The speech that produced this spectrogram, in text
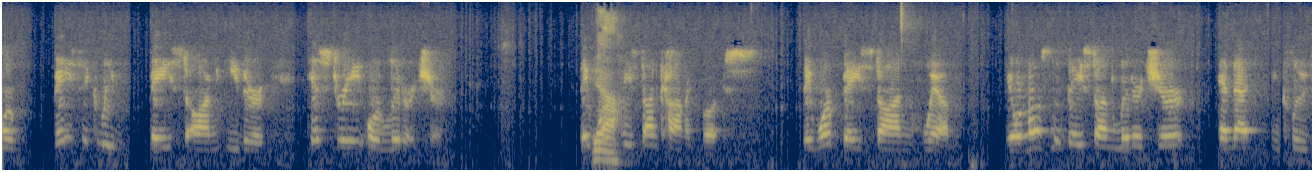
were basically based on either history or literature. They weren't based on comic books. They weren't based on whim. They were mostly based on literature, and that includes,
